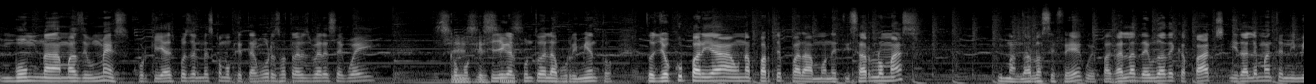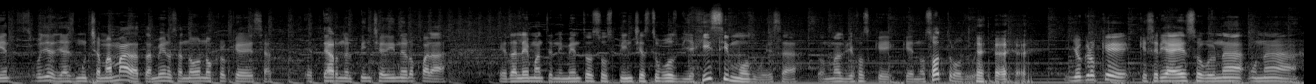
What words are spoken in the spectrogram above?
un boom nada más de un mes. Porque ya después del mes, como que te aburres otra vez ver ese güey. Sí, como sí, que se sí, llega al punto del aburrimiento. Entonces, yo ocuparía una parte para monetizarlo más y mandarlo a CFE, güey. Pagar la deuda de Capach y darle mantenimiento. Pues ya, ya es mucha mamada también. O sea, no, no creo que sea eterno el pinche dinero para eh, darle mantenimiento a esos pinches tubos viejísimos, güey. O sea, son más viejos que, que nosotros, güey. Yo creo que, que sería eso, güey. Una, una,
